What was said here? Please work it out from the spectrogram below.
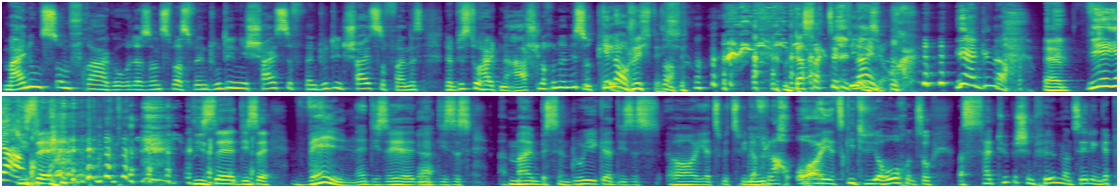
Meinungsumfrage oder sonst was. Wenn du den nicht scheiße, wenn du den scheiße fandest, dann bist du halt ein Arschloch und dann ist okay. Genau, richtig. So. Und das akzeptiere Nein. ich auch. Ja, genau. Ähm, Wir ja diese, diese, diese Wellen, ne? diese, Ja. dieses mal ein bisschen ruhiger, dieses, oh, jetzt wird's wieder Mhm. flach, oh, jetzt geht's wieder hoch und so, was es halt typisch in Filmen und Serien gibt.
